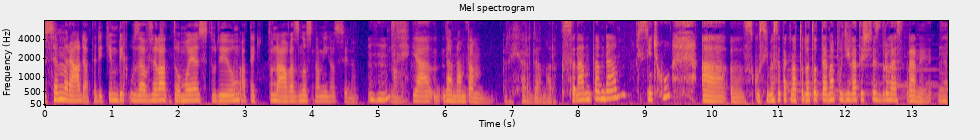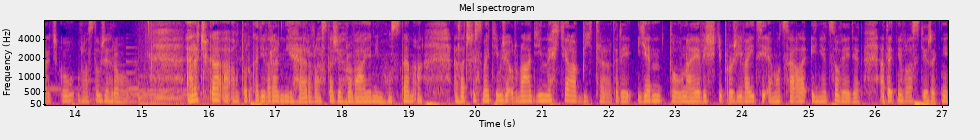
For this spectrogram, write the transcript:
jsem ráda, tedy tím bych uzavřela to moje studium a teď tu návaznost na mýho syna. Mm-hmm. No. Já dám nám tam Richarda Markse nám tam dám písničku a uh, zkusíme se tak na tohleto téma podívat ještě z druhé strany s herečkou Vlastou Žehrovou. Herečka a autorka divadelních her Vlasta Žehrová je mým hostem a začali jsme tím, že od mládí nechtěla být eh, tedy jen tou na jevišti prožívající emoce, ale i něco vědět. A teď mě vlastně řekni,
